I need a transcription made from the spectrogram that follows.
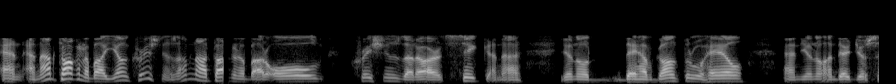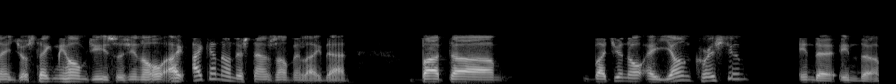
And and I'm talking about young Christians. I'm not talking about old Christians that are sick and uh, you know they have gone through hell and you know, and they're just saying, "Just take me home, Jesus." You know, I I can understand something like that, but um, but you know, a young Christian in the in the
